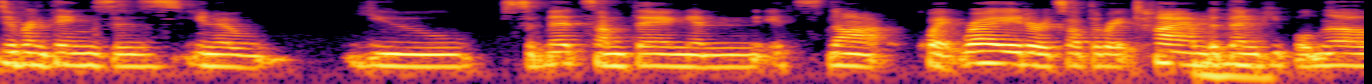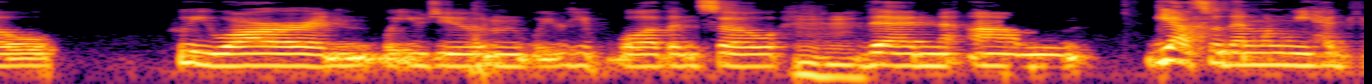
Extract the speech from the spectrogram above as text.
different things is, you know, you submit something and it's not quite right or it's not the right time, mm-hmm. but then mm-hmm. people know who you are and what you do and what you're capable of. And so mm-hmm. then, um, yeah, so then when we had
